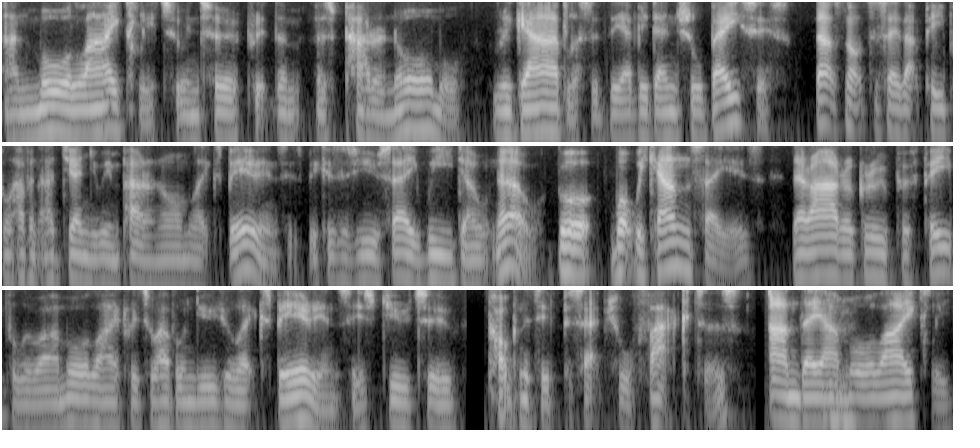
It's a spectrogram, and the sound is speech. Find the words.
and more likely to interpret them as paranormal regardless of the evidential basis. That's not to say that people haven't had genuine paranormal experiences, because as you say, we don't know. But what we can say is there are a group of people who are more likely to have unusual experiences due to cognitive perceptual factors, and they are Mm. more likely,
